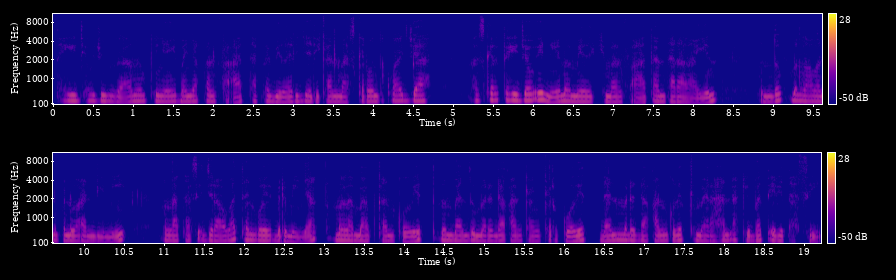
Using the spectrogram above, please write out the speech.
teh hijau juga mempunyai banyak manfaat apabila dijadikan masker untuk wajah. Masker teh hijau ini memiliki manfaat antara lain untuk melawan penuaan dini, mengatasi jerawat dan kulit berminyak, melembabkan kulit, membantu meredakan kanker kulit, dan meredakan kulit kemerahan akibat iritasi.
